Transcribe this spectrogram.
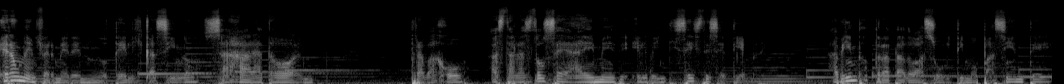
era una enfermera en un hotel y casino Sahara Tohem. Trabajó hasta las 12 a.m. el 26 de septiembre, habiendo tratado a su último paciente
